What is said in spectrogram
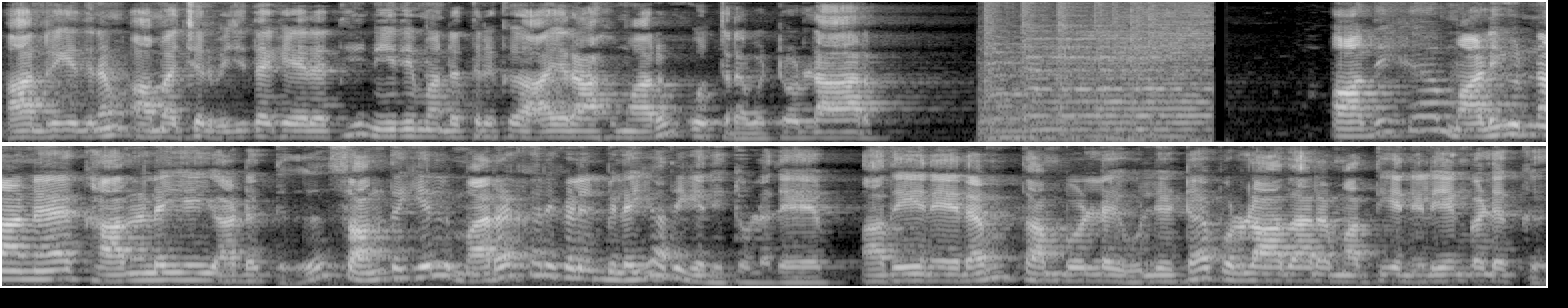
அன்றைய தினம் அமைச்சர் விஜித கேரத்தி நீதிமன்றத்திற்கு ஆயராகுமாறும் உத்தரவிட்டுள்ளார். அதிக மழையுண்டான காலநிலையை அடுத்து சந்தையில் மரக்கறிகளின் விலை அதிகரித்துள்ளது. அதே நேரம் தம்புள்ளை உள்ளிட்ட பொருளாதார மத்திய நிலையங்களுக்கு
